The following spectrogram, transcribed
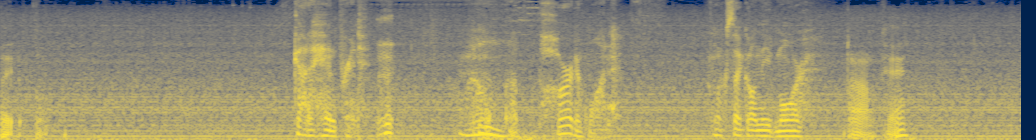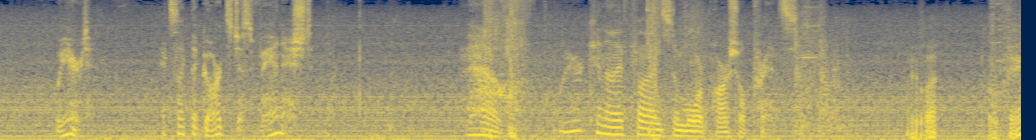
Wait. Got a handprint. Well, a part of one. Looks like I'll need more. Oh, okay. Weird. It's like the guards just vanished. Now, where can I find some more partial prints? Wait, what? Okay.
